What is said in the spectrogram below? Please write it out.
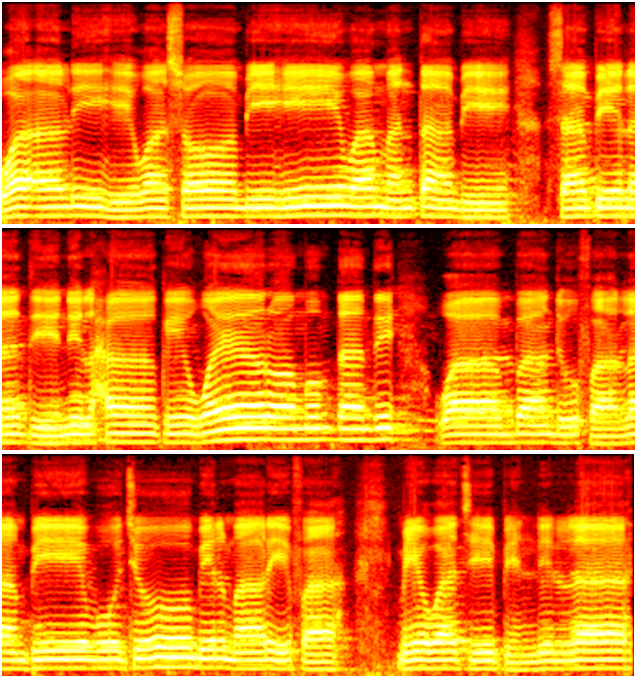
وآله وصحبه ومن تبي سبيل دين الحق غير مبتدئ وبعد فلم بوجوب المعرفة من واجب لله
